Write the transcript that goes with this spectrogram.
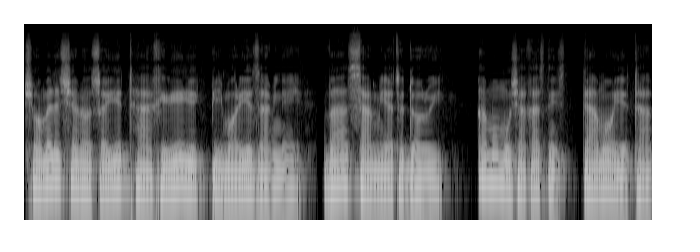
شامل شناسایی تأخیری یک بیماری زمینه و سمیت دارویی. اما مشخص نیست دمای تب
